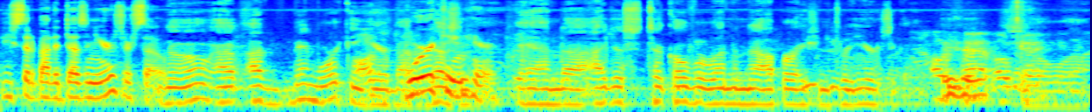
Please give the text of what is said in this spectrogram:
you said, about a dozen years or so. No, I've, I've been working here about Working a dozen, here. and uh, I just took over running the operation three years ago. So uh,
